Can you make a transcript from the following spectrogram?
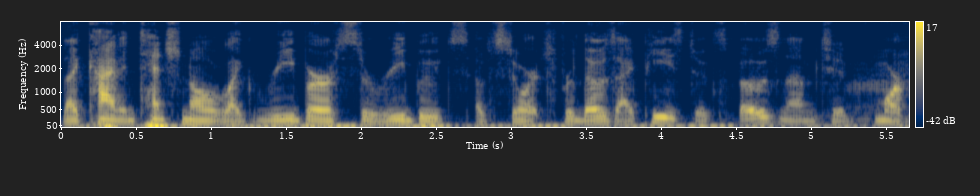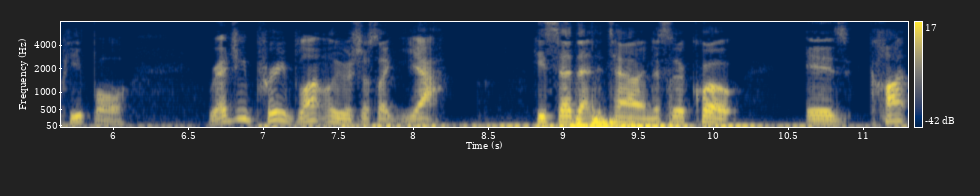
like kind of intentional like rebirths or reboots of sorts for those IPs to expose them to more people? Reggie pretty bluntly was just like, yeah. He said that Nintendo, and this is a quote, is con-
